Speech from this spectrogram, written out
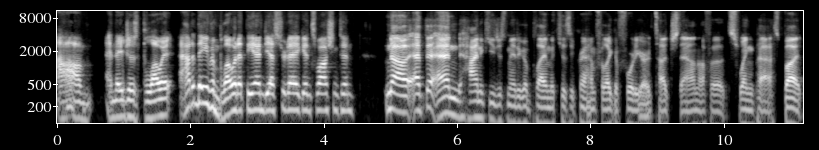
Um, and they just blow it. How did they even blow it at the end yesterday against Washington? No, at the end, Heinicke just made a good play. McKissic ran for like a 40 yard touchdown off a swing pass. But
